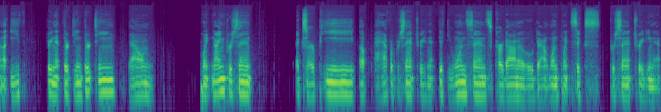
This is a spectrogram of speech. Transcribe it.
Uh, ETH trading at 1313, down 0.9 percent. XRP up half a percent, trading at 51 cents. Cardano down 1.6 percent, trading at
